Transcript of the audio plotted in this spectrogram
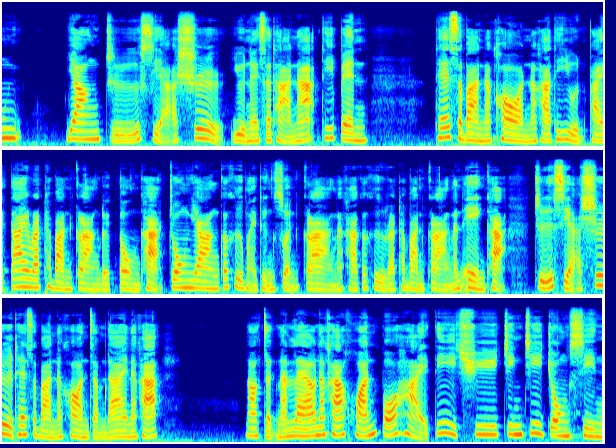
ยังจือเสียชื่ออยู่ในสถานะที่เป็น เทศบาลนครนะคะที่อยู่ภายใต้รัฐบาลกลางโดยตรงค่ะ จงยางก็คือหมายถึงส่วนกลางนะคะ ก็คือรัฐบาลกลางนั่นเองค่ะจื้อเสียชื่อเทศบาลนครจำได้นะคะ นอกจากนั้นแล้วนะคะขวัญโป๋หายตี้ชีจิงจี้จงซิน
